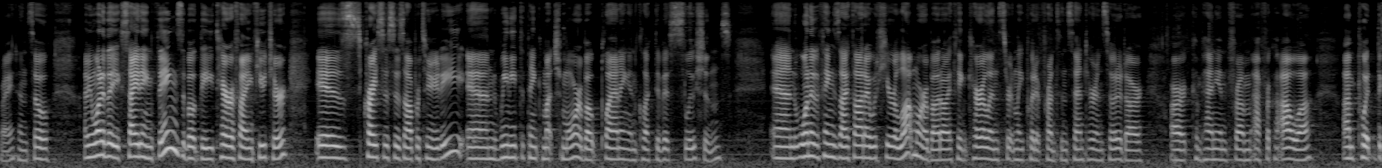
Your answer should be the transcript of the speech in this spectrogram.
right? And so, I mean, one of the exciting things about the terrifying future is crisis is opportunity, and we need to think much more about planning and collectivist solutions. And one of the things I thought I would hear a lot more about, I think Carolyn certainly put it front and center, and so did our, our companion from Africa, Awa, um, put the,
